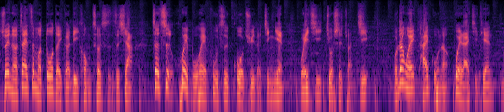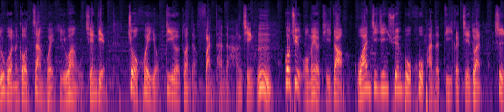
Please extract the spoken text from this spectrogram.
所以呢，在这么多的一个利空测试之下，这次会不会复制过去的经验？危机就是转机。我认为台股呢，未来几天如果能够站回一万五千点。就会有第二段的反弹的行情。嗯，过去我们有提到，国安基金宣布护盘的第一个阶段是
